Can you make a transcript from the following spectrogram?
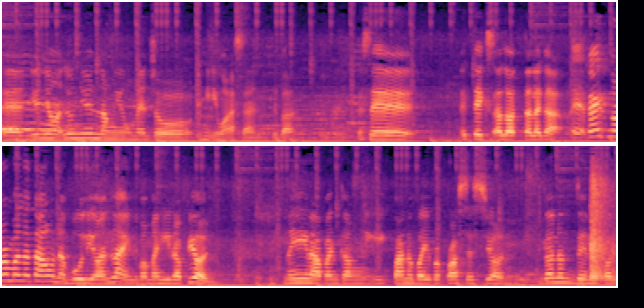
And yun, yung, yun, lang yung medyo iniiwasan, di ba? Kasi it takes a lot talaga. Eh, kahit normal na tao na bully online, di ba? Mahirap yun. Nahihirapan kang, paano ba ipaprocess yun? Ganon din pag,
